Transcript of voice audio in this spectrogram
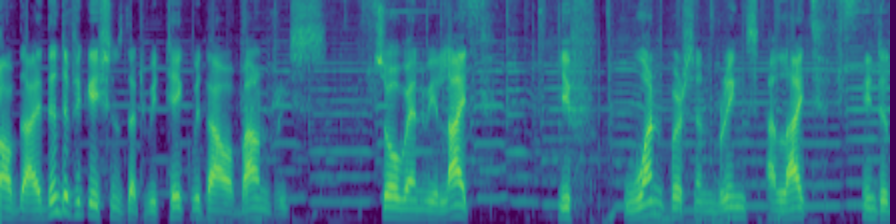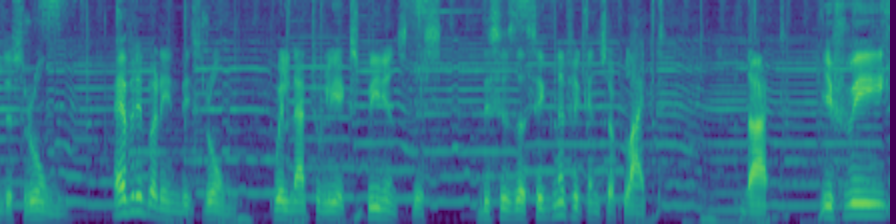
of the identifications that we take with our boundaries. So when we light, if one person brings a light into this room, everybody in this room will naturally experience this. This is the significance of light, that if we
